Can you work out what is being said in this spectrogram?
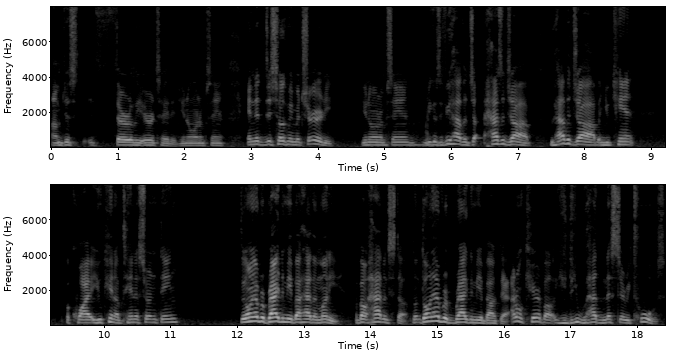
I'm just thoroughly irritated. You know what I'm saying? And it just shows me maturity. You know what I'm saying? Because if you have a jo- has a job, you have a job and you can't acquire, you can't obtain a certain thing. Don't ever brag to me about having money, about having stuff. Don't, don't ever brag to me about that. I don't care about you. Do you have the necessary tools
